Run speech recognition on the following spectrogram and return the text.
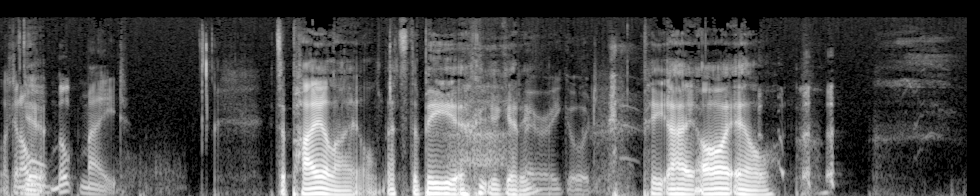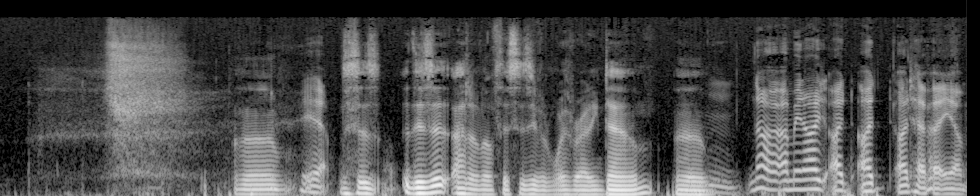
like an Yeah. old milkmaid. It's a pale ale. That's the beer you're Ah, getting. Very good. P A I L. Um, Yeah. this is this is I don't know if this is even worth writing down. Um, Mm. No, I mean, I, I'd, I'd, I'd have a um,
